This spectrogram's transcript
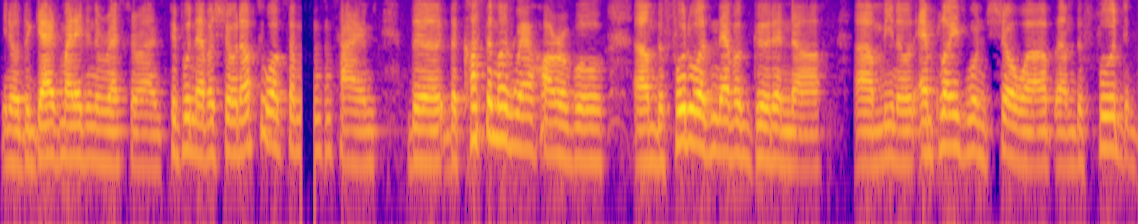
you know the guys managing the restaurants people never showed up to work sometimes. The the customers were horrible. Um, the food was never good enough. Um, you know employees wouldn't show up. Um, the food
